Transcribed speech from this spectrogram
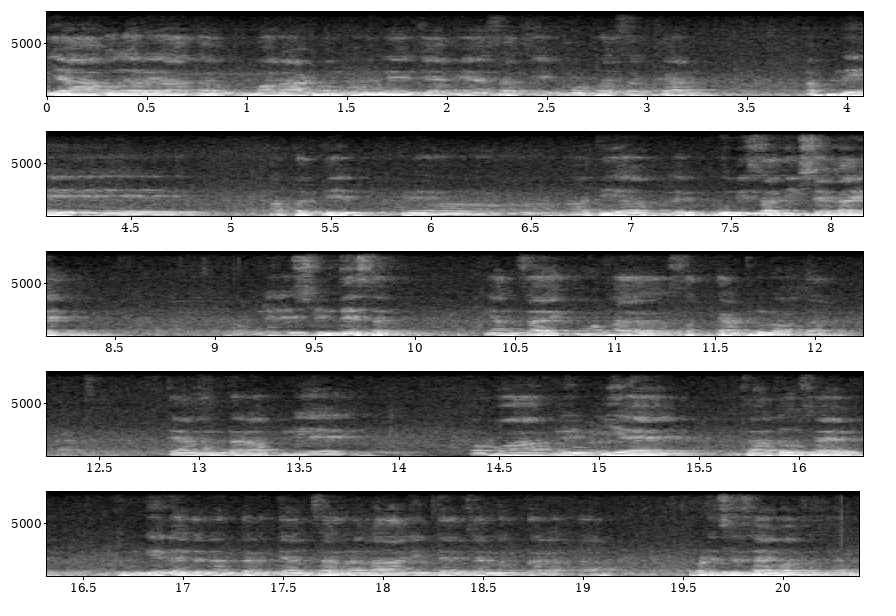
या अगोदर आता तुम्हाला आठवण करून द्यायची आम्ही असाच एक मोठा सत्कार आपले आता ते आधी आपले पोलीस अधीक्षक आहेत आपले शिंदे सर. यांचा एक मोठा सत्कार ठेवला होता. त्यानंतर आपले बाबा आपले पी आय जाधव साहेब इथून गेल्याच्यानंतर त्यांचा झाला आणि त्याच्यानंतर आता फडसे साहेबाचा झाला.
